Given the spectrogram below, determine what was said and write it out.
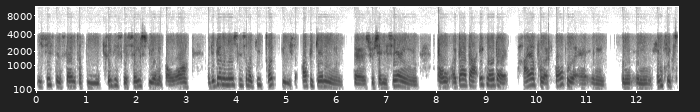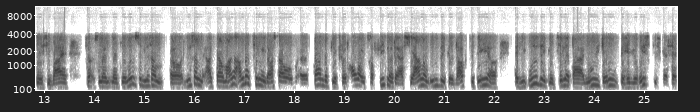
i sidste instans at blive kritiske, selvstyrende borgere. Og det bliver man nødt til ligesom at give drøbvis op igennem øh, socialiseringen. Og, og der, der er ikke noget, der peger på, at forbud er en, en, en hensigtsmæssig vej. Så, så man, man bliver nødt til ligesom, øh, ligesom altså, der er jo mange andre ting, ikke også? Der er jo øh, børn, der bliver kørt over i trafikken, og deres hjerner er udviklet nok til det, og at vi udviklet til, at der nu igen behavioristisk er sat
